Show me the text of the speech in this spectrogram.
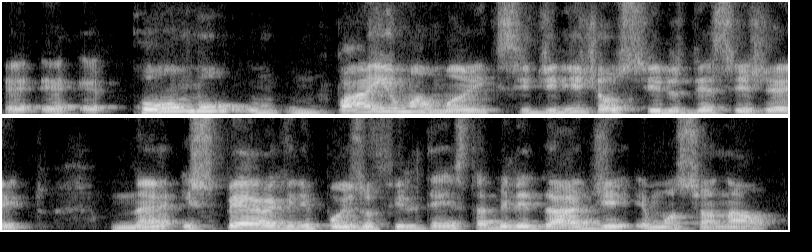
É, é, é como um pai e uma mãe que se dirige aos filhos desse jeito, né, espera que depois o filho tenha estabilidade emocional.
